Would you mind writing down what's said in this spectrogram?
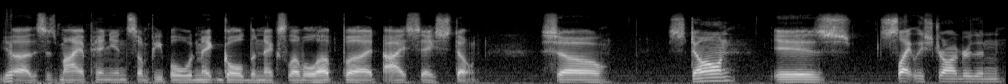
Yep. Uh, this is my opinion. Some people would make gold the next level up, but I say stone. So, stone is slightly stronger than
